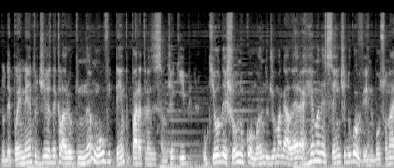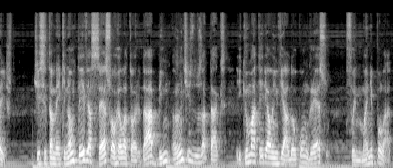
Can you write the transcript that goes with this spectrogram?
No depoimento, Dias declarou que não houve tempo para a transição de equipe, o que o deixou no comando de uma galera remanescente do governo bolsonarista. Disse também que não teve acesso ao relatório da ABIN antes dos ataques e que o material enviado ao Congresso foi manipulado.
